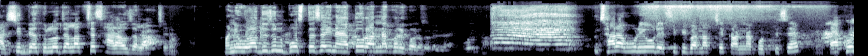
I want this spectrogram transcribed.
আর সিদ্ধা তুলো জ্বালাচ্ছে ছাড়াও জ্বালাচ্ছে। মানে ওরা দুজন বসতেছেই না এত রান্না করে করো। ছাড়া বুড়িও রেসিপি বানাচ্ছে, কান্না করতেছে। এখন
